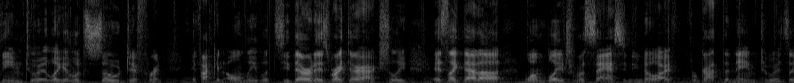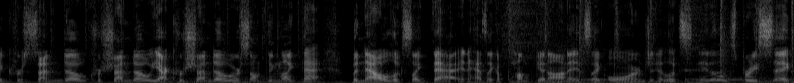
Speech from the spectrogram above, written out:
theme to it. Like it looks so different. If I can only, let's see. There it is, right there actually. It's like that uh one blade from Assassin, you know. I forgot the name to it. It's like Crescendo? Crescendo? Yeah, Crescendo or something like that. But now it looks like that. And it has like a pumpkin on it. It's like orange. And it looks, it looks pretty sick.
